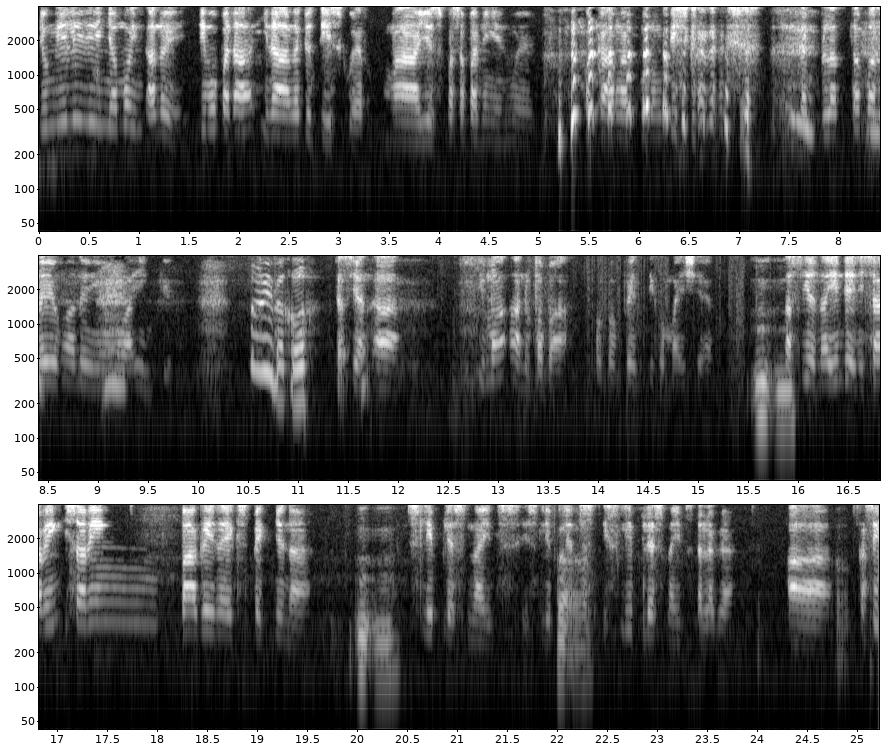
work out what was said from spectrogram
Yung nililinya mo, in- ano eh, hindi mo pa na inaangat yung T-square. Maayos pa sa paningin mo eh. Pagkaangat mo ng T-square, nag-blot na pala yung ano eh, yung mga ink. eh. Ay, nako. Tapos yan, ah, yung mga ano pa ba, pa ba pwede ko may share. Mm-mm. Tapos yun, ayun din, isa ring, isa ring bagay na expect nyo na Mm-mm. sleepless nights, sleepless, sleepless nights talaga. Ah, kasi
